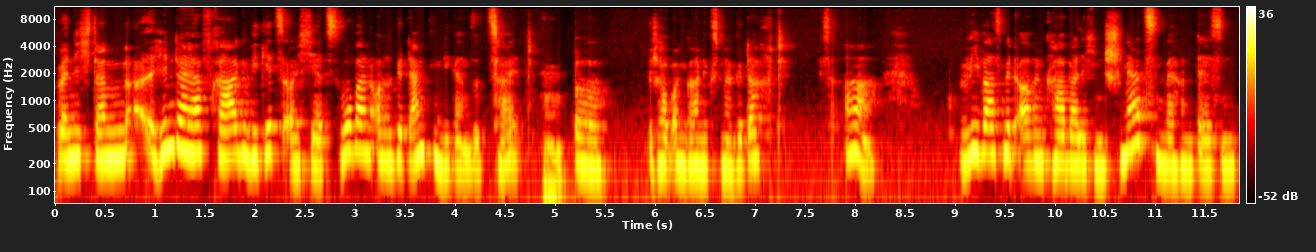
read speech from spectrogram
wenn ich dann hinterher frage, wie geht's euch jetzt? Wo waren eure Gedanken die ganze Zeit? Hm. Äh, ich habe an gar nichts mehr gedacht. Ich so, ah, wie war es mit euren körperlichen Schmerzen währenddessen?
